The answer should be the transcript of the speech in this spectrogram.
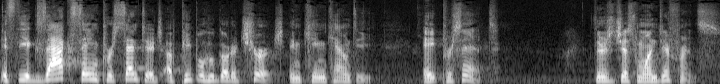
it's the exact same percentage of people who go to church in King County 8%. There's just one difference.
